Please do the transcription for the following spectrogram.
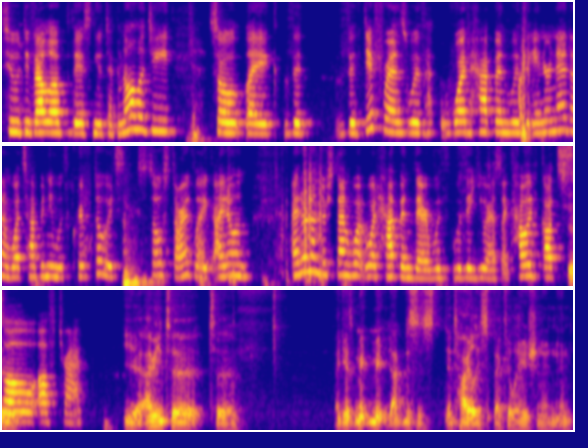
to develop this new technology. So like the the difference with what happened with the internet and what's happening with crypto it's so stark. Like i don't i don't understand what what happened there with with the us like how it got so, So- off track. Yeah, I mean to to I guess ma- ma- uh, this is entirely speculation, and, and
